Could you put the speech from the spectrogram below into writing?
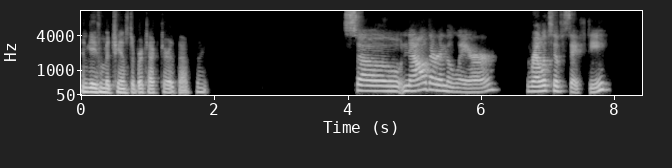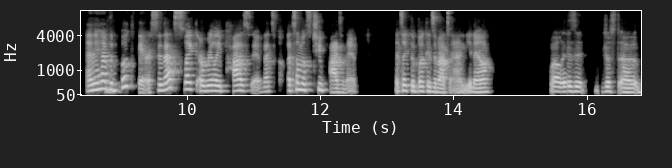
And gave him a chance to protect her at that point. So now they're in the lair relative safety and they have the mm-hmm. book there. So that's like a really positive. That's that's almost too positive. It's like the book is about to end you know? Well is it just a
